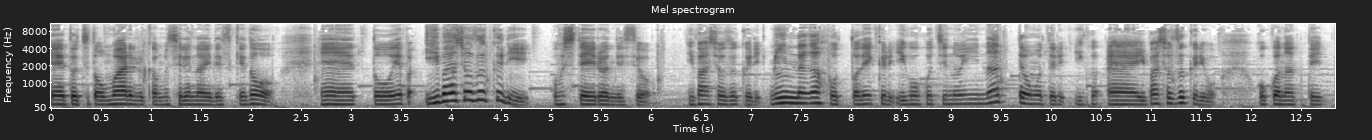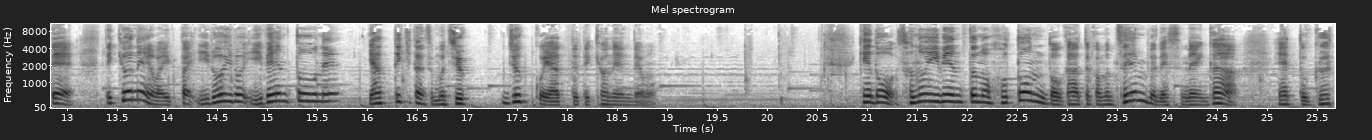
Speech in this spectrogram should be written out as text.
えっ、ー、と、ちょっと思われるかもしれないですけど、えっ、ー、と、やっぱ居場所づくりをしているんですよ。居場所づくり。みんながほっとできる居心地のいいなって思ってる居,、えー、居場所づくりを行っていて、で、去年はいっぱいいろいろイベントをね、やってきたんですよ。もう 10, 10個やってて、去年でも。けど、そのイベントのほとんどが、とかも全部ですね、が、えっと、グッ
